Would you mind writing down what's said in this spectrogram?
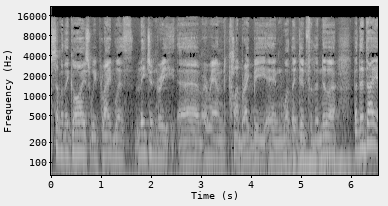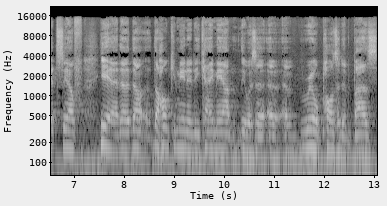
Some of the guys we played with, legendary uh, around club rugby and what they did for the Nua. But the day itself, yeah, the, the, the whole community came out. There was a, a, a real positive buzz.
